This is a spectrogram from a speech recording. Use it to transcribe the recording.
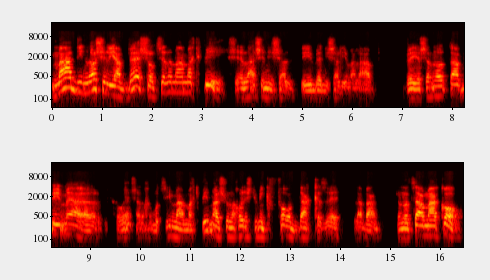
מה דינו של יבש רוצה למה מקפיא? שאלה שנשאלתי ונשאלים עליו, ויש לנו אותה בימי קורה שאנחנו מוצאים מהמקפיא משהו, נכון, יש כאילו כפור דק כזה לבן, שנוצר מהקור.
